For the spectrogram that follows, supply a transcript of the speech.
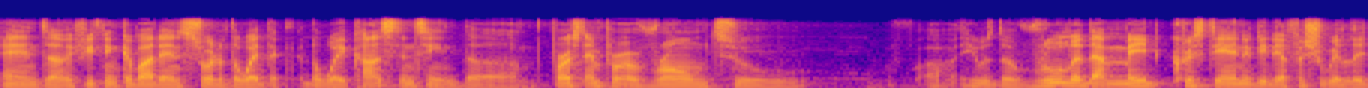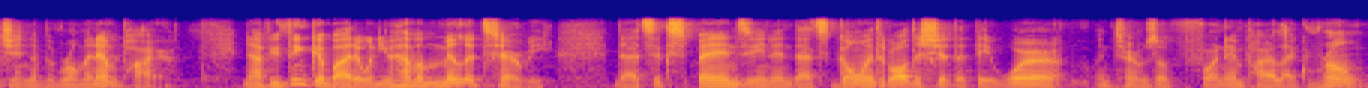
And uh, if you think about it in sort of the way the, the way Constantine, the first emperor of Rome, to Uh, he was the ruler that made Christianity the official religion of the Roman Empire. Now, if you think about it, when you have a military that's expanding and that's going through all the shit that they were in terms of for an empire like Rome,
